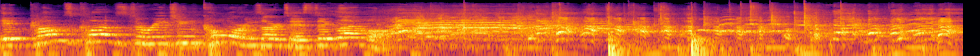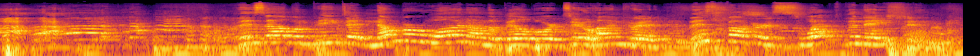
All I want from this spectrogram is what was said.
it comes close to reaching Korn's artistic level. This album peaked at number one on the Billboard 200. This fucker swept the nation.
